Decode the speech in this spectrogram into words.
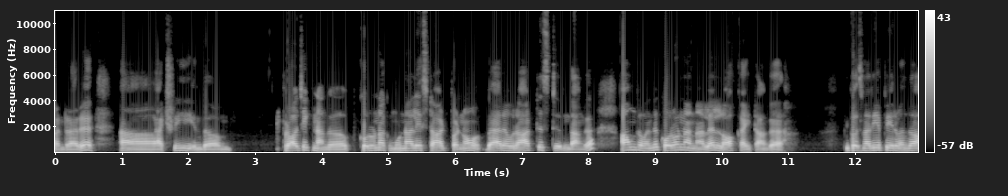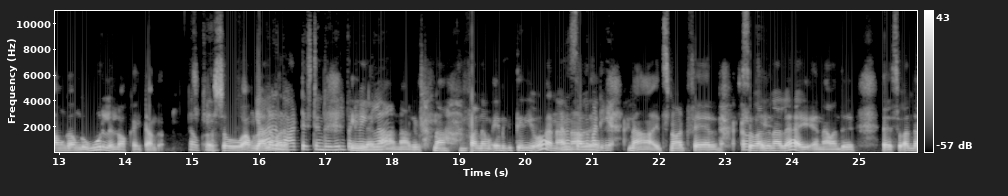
பண்ணுறாரு ஆக்சுவலி இந்த ப்ராஜெக்ட் நாங்கள் கொரோனாக்கு முன்னாலே ஸ்டார்ட் பண்ணோம். வேற ஒரு ஆர்டிஸ்ட் இருந்தாங்க. அவங்க வந்து கொரோனானால லாக் ஆயிட்டாங்க. பிகாஸ் நிறைய பேர் வந்து அவங்க அவங்க ஊர்ல லாக் ஆயிட்டாங்க. ஸோ அவங்களால வர இல்ல நான் நான் நான் பண்ண எனக்கு தெரியும். நான் நான் இட்ஸ் நாட் ஃபேர் ஸோ. அதனால நான் வந்து ஸோ அந்த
